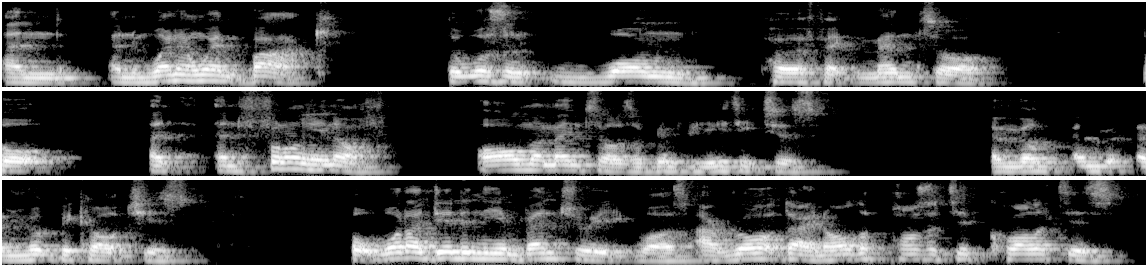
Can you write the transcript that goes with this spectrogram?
and and when I went back, there wasn't one perfect mentor, but and, and funnily enough, all my mentors have been PE teachers and, and, and rugby coaches. But what I did in the inventory was I wrote down all the positive qualities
